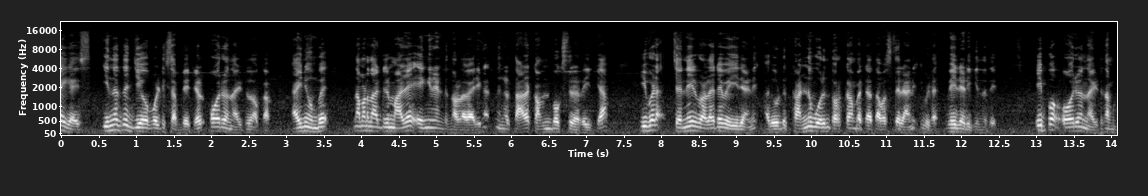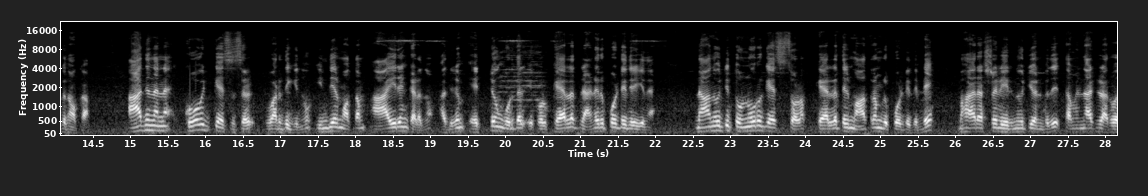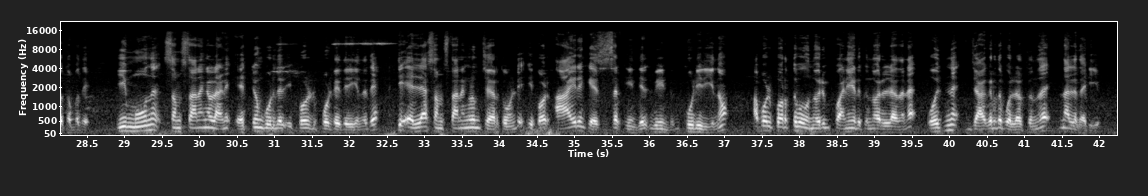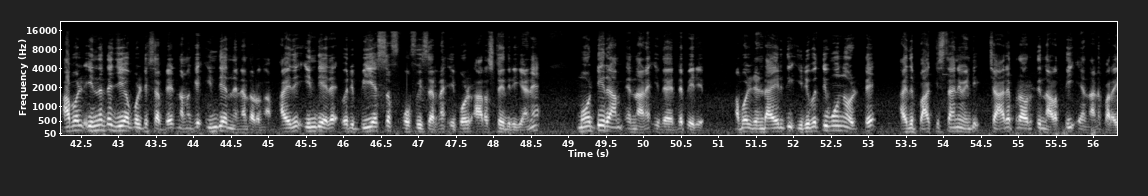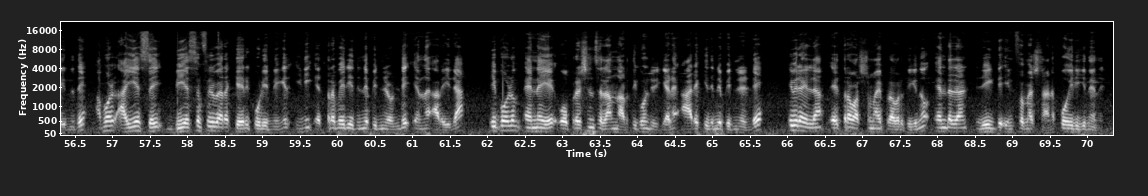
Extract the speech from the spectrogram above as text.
Hi guys ഇന്നത്തെ Jio politics അപ്ഡേറ്റുകൾ ഓരോന്നായിട്ട് നോക്കാം. അതിനു മുമ്പ് നമ്മുടെ നാട്ടിൽ മഴ എങ്ങനെയുണ്ടെന്നുള്ള കാര്യങ്ങൾ നിങ്ങൾ താഴെ കമന്റ് ബോക്സിൽ അറിയിക്കുക. ഇവിടെ ചെന്നൈയിൽ വളരെ വെയിലാണ്. അതുകൊണ്ട് കണ്ണു പോലും തുറക്കാൻ പറ്റാത്ത അവസ്ഥയിലാണ് ഇവിടെ വെയിലടിക്കുന്നത്. ഇപ്പോൾ ഓരോന്നായിട്ട് നമുക്ക് നോക്കാം. ആദ്യം തന്നെ കോവിഡ് കേസസ് വർദ്ധിക്കുന്നു. ഇന്ത്യയിൽ മൊത്തം ആയിരം കടന്നു. അതിലും ഏറ്റവും കൂടുതൽ ഇപ്പോൾ കേരളത്തിലാണ് റിപ്പോർട്ട് ചെയ്തിരിക്കുന്നത്. നാനൂറ്റി തൊണ്ണൂറ് കേസസോളം കേരളത്തിൽ മാത്രം റിപ്പോർട്ട് ചെയ്തിട്ടുണ്ട്. മഹാരാഷ്ട്രയിൽ ഇരുന്നൂറ്റി ഒൻപത് തമിഴ്നാട്ടിൽ അറുപത്തൊമ്പത്. ഈ മൂന്ന് സംസ്ഥാനങ്ങളിലാണ് ഏറ്റവും കൂടുതൽ ഇപ്പോൾ റിപ്പോർട്ട് ചെയ്തിരിക്കുന്നത്. മറ്റ് എല്ലാ സംസ്ഥാനങ്ങളും ചേർത്തുകൊണ്ട് ഇപ്പോൾ ആയിരം കേസസ് ഇന്ത്യയിൽ വീണ്ടും കൂടിയിരിക്കുന്നു. അപ്പോൾ പുറത്തു പോകുന്നവരും പണിയെടുക്കുന്നവരെല്ലാം തന്നെ ഒന്ന് ജാഗ്രത പുലർത്തുന്നത് നല്ലതായിരിക്കും. അപ്പോൾ ഇന്നത്തെ ജിയോ പൊളിറ്റിക്സ് അപ്ഡേറ്റ് നമുക്ക് ഇന്ത്യയിൽ നിന്ന് തന്നെ തുടങ്ങാം. അതായത് ഇന്ത്യയിലെ ഒരു ബി എസ് എഫ് ഓഫീസറിനെ ഇപ്പോൾ അറസ്റ്റ് ചെയ്തിരിക്കുകയാണ്. മോട്ടി റാം എന്നാണ് ഇദ്ദേഹത്തിന്റെ പേര്. അപ്പോൾ രണ്ടായിരത്തി ഇരുപത്തി മൂന്ന് തൊട്ട് അത് പാകിസ്ഥാന് വേണ്ടി ചാരപ്രവൃത്തി നടത്തി എന്നാണ് പറയുന്നത്. അപ്പോൾ I S I B S എഫിൽ വരെ കയറി കൂടിയിട്ടുണ്ടെങ്കിൽ ഇനി എത്ര പേര് ഇതിന്റെ പിന്നിലുണ്ട് എന്ന് അറിയില്ല. ഇപ്പോഴും എൻ ഐ എ ഓപ്പറേഷൻസ് എല്ലാം നടത്തിക്കൊണ്ടിരിക്കുകയാണ്. ആരൊക്കെ ഇതിന്റെ പിന്നിലുണ്ട്? ഇവരെല്ലാം എത്ര വർഷമായി പ്രവർത്തിക്കുന്നു? എന്തെല്ലാം ലീഗ്ഡ് ഇൻഫർമേഷൻ ആണ് പോയിരിക്കുന്നതെന്ന്.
